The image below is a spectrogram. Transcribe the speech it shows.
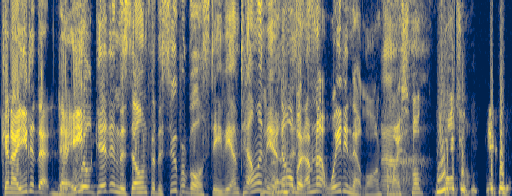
can I eat it that day? We'll get in the zone for the Super Bowl, Stevie. I'm telling you. No, but is- I'm not waiting that long for my ah. smoke. You could, you could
